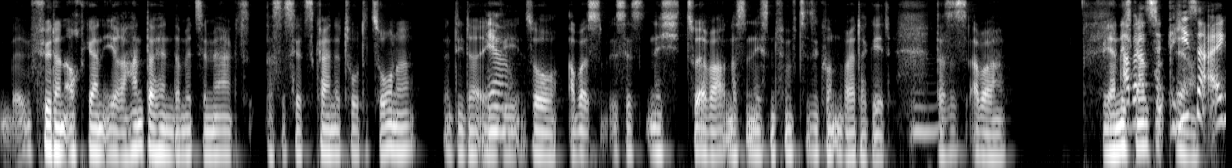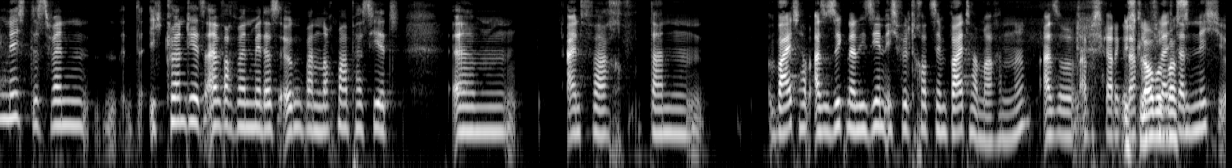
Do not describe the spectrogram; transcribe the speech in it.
äh, führe dann auch gern ihre Hand dahin, damit sie merkt, das ist jetzt keine tote Zone, die da irgendwie Ja. so, aber es ist jetzt nicht zu erwarten, dass in den nächsten 15 Sekunden weitergeht. Das ist aber ja nicht Mhm. Aber ganz das hieße ja. eigentlich, dass wenn, ich könnte jetzt einfach, wenn mir das irgendwann nochmal passiert, ähm, einfach dann weiter, also signalisieren, ich will trotzdem weitermachen, ne? Also habe ich gerade gedacht, Ich glaube, vielleicht dann nicht äh,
